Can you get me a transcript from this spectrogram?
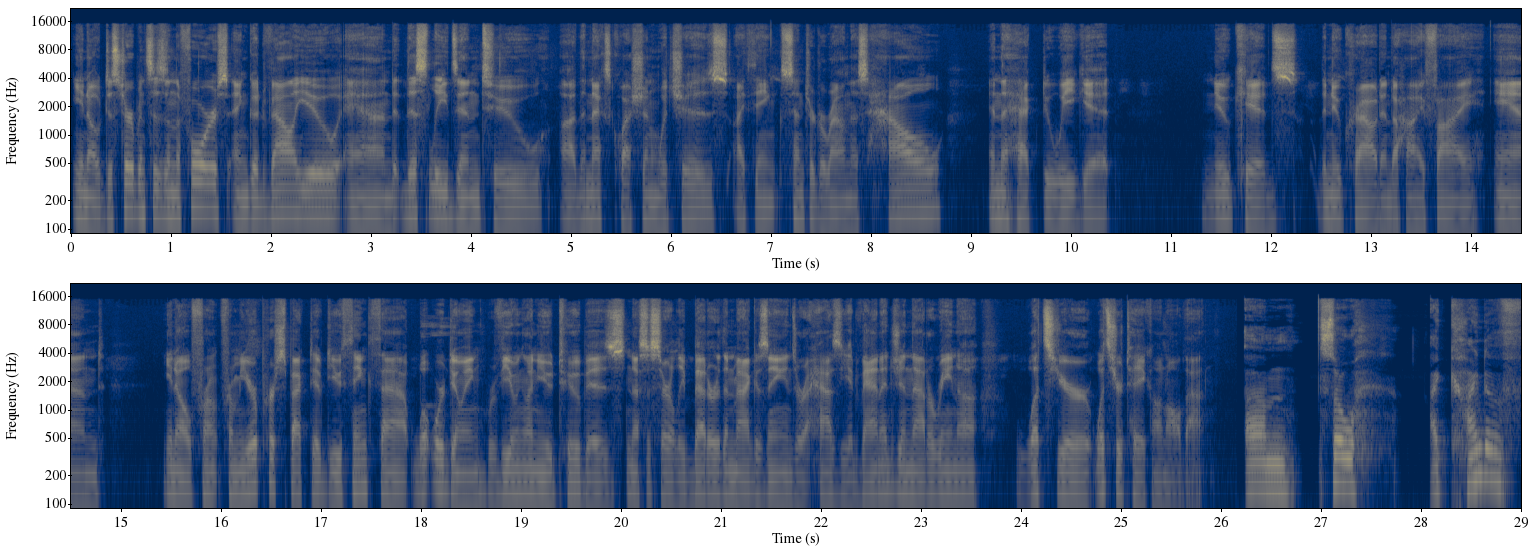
you know disturbances in the force and good value, and this leads into uh, the next question, which is I think centered around this: how in the heck do we get new kids, the new crowd into hi-fi and you know, from from your perspective, do you think that what we're doing, reviewing on YouTube, is necessarily better than magazines, or it has the advantage in that arena? What's your what's your take on all that? Um, so I kind of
